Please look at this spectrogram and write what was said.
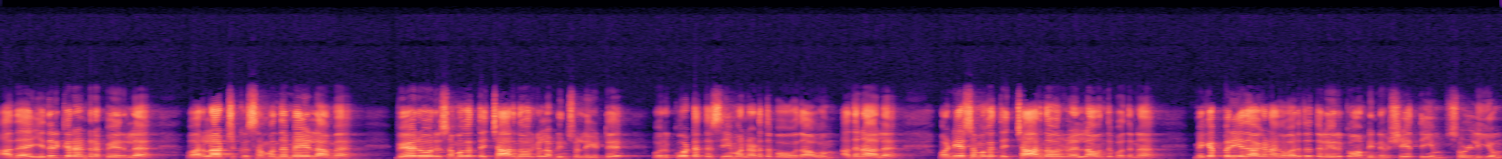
அதை எதிர்க்கிறன்ற பேரில் வரலாற்றுக்கு சம்பந்தமே இல்லாமல் வேறொரு சமூகத்தை சார்ந்தவர்கள் அப்படின்னு சொல்லிக்கிட்டு ஒரு கூட்டத்தை சீமான் நடத்த போவதாகவும் அதனால் வன்னியர் சமூகத்தை சார்ந்தவர்கள் எல்லாம் வந்து பார்த்தோன்னா மிகப்பெரியதாக நாங்கள் வருத்தத்தில் இருக்கோம் அப்படின்ற விஷயத்தையும் சொல்லியும்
